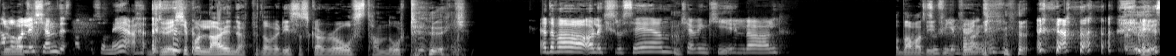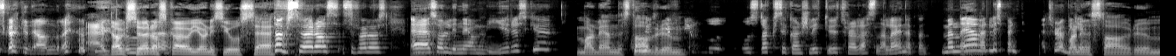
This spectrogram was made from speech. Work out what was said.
Da var alle kjendisene også med. du er ikke på lineupen over de som skal roast han Northug. Ja, Det var Alex Rosén, Kevin Kildahl, Og da var de Sofie du Bang. Jeg husker ikke de andre. Eh, Dag Sørås skal jo, Jonis Josef, Dag Sørås, selvfølgelig. Eh, så Linnea Myhre skulle Marlene Stavrum. Hun, hun stakk seg kanskje litt ut fra resten av lineupen. Men jeg er veldig spent. Jeg tror det blir Marlene. Stavrum,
